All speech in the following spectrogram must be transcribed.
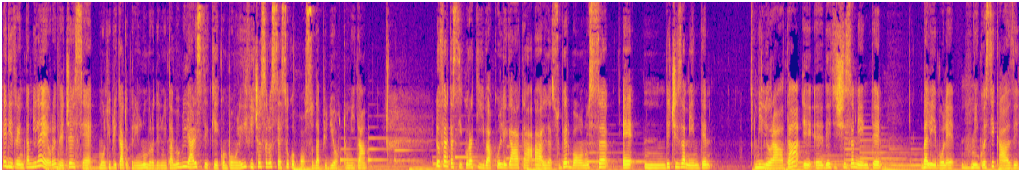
e di 30.000 euro invece se moltiplicato per il numero delle unità immobiliari che compongono l'edificio se lo stesso è composto da più di 8 unità. L'offerta assicurativa collegata al super bonus è mh, decisamente migliorata ed è decisamente valevole in questi casi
